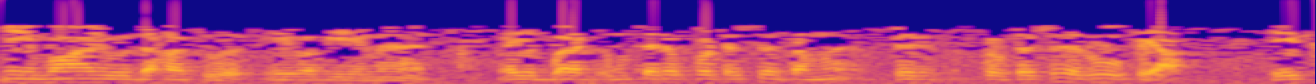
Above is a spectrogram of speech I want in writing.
මේ වායෝ ධාතුව ඒ වගේම ඒ බඩ උතර කොටස තම කොටස රූපයක්. ඒක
